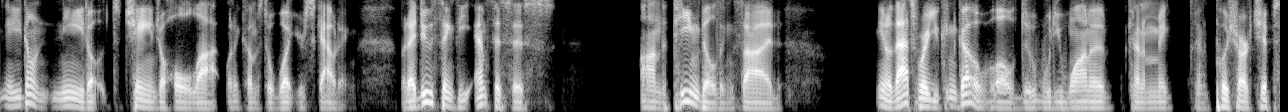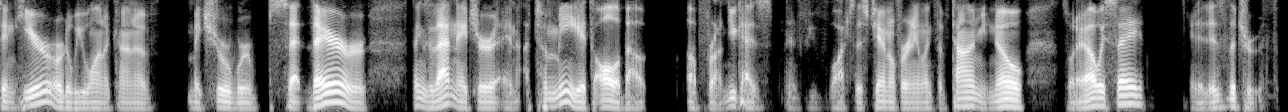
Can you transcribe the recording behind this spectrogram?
you don't need to change a whole lot when it comes to what you're scouting. But I do think the emphasis on the team building side, you know, that's where you can go. Well, do would you want to kind of make kind of push our chips in here, or do we want to kind of make sure we're set there, or things of that nature? And uh, to me, it's all about upfront. You guys, if you've watched this channel for any length of time, you know that's what I always say. It is the truth.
